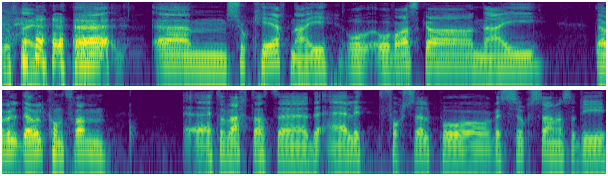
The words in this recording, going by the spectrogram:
Jostein? Eh, ehm, sjokkert, nei. Overraska, nei. Det har vel, vel kommet fram eh, etter hvert at eh, det er litt forskjell på ressursene som de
